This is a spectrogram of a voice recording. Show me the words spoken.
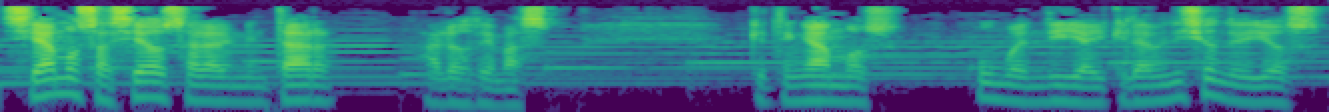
seamos saciados al alimentar a los demás. Que tengamos un buen día y que la bendición de Dios,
